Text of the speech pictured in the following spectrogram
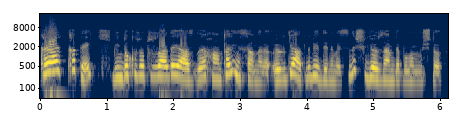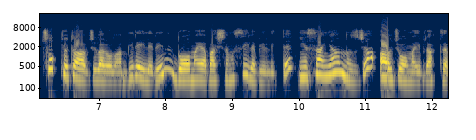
Karel Kapek 1930'larda yazdığı Hantal İnsanlara Övgü adlı bir denemesinde şu gözlemde bulunmuştu. Çok kötü avcılar olan bireylerin doğmaya başlamasıyla birlikte insan yalnızca avcı olmayı bıraktı.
